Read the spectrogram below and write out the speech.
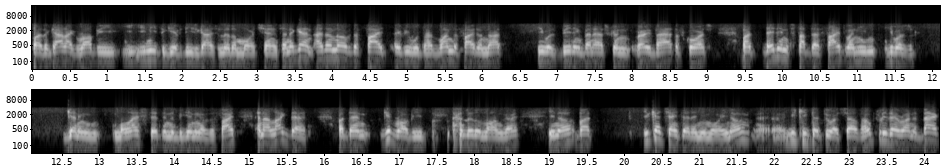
But a guy like Robbie, you, you need to give these guys a little more chance. And again, I don't know if the fight, if he would have won the fight or not. He was beating Ben Askren very bad, of course, but they didn't stop that fight when he he was getting molested in the beginning of the fight, and I like that. But then give Robbie a little longer you know. But you can't change that anymore, you know. Uh, we keep that to ourselves. Hopefully they run it back,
